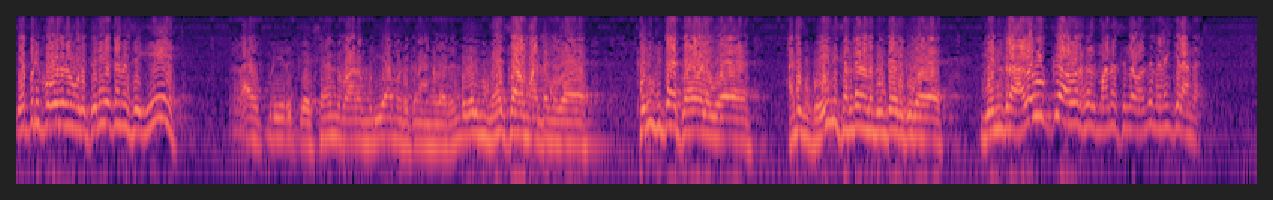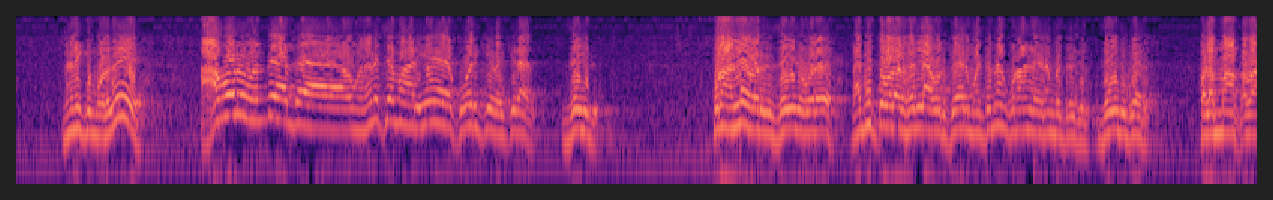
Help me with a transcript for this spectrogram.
எப்படி போகுதுன்னு உங்களுக்கு தெரியத்தானே செய்யும் இப்படி இருக்கு. சேர்ந்து வாழ முடியாம இருக்கிறாங்களே. ரெண்டு பேருக்கும் மேட்ச் ஆக மாட்டேங்குது. தெரிஞ்சுட்டா தேவையில்லையே. அதுக்கு டெய்லி சண்டை நடந்துகிட்டே இருக்குது என்ற அளவுக்கு அவர்கள் மனசுல வந்து நினைக்கிறாங்க. நினைக்கும் பொழுது அவரும் வந்து அந்த அவங்க நினைச்ச மாதிரியே கோரிக்கை வைக்கிறார் ஜெயிது. குரான்ல வருது ஜெயிது. ஒரு நபித்தோழர்கள் அவர் பேர் மட்டும்தான் குரான்ல இடம்பெற்றிருக்கு. ஜெயிது பேர். பலம்மா கலா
